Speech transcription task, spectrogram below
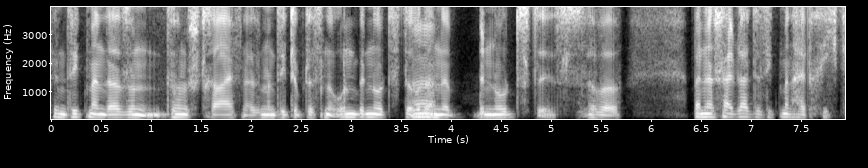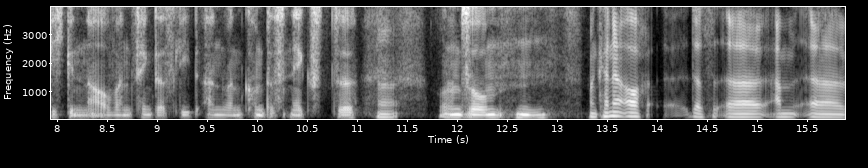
Dann sieht man da so, ein, so einen Streifen. Also man sieht, ob das eine unbenutzte ja. oder eine benutzte ist. Aber bei einer Schallplatte sieht man halt richtig genau, wann fängt das Lied an, wann kommt das nächste ja. und so. Hm. Man kann ja auch äh, das äh, am äh,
